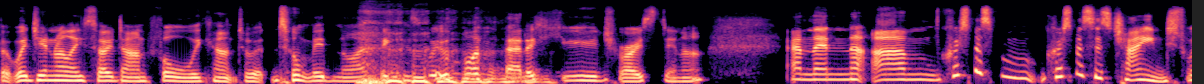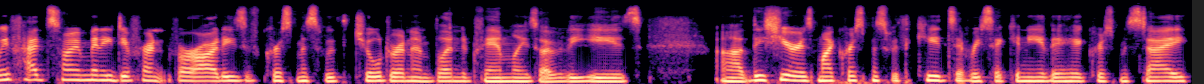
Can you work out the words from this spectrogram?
But we're generally so darn full we can't do it until midnight because we will have had a huge roast dinner. And then um, Christmas Christmas has changed. We've had so many different varieties of Christmas with children and blended families over the years. Uh, this year is my Christmas with the kids. Every second year they're here Christmas Day.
